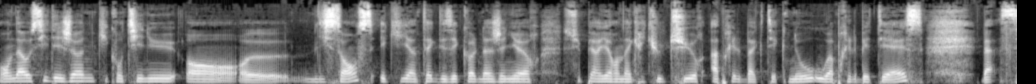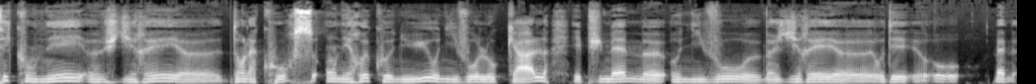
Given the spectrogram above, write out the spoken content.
On a aussi des jeunes qui continuent en euh, licence et qui intègrent des écoles d'ingénieurs supérieurs en agriculture après le bac techno ou après le BTS. Bah, c'est qu'on est, euh, je dirais, euh, dans la course. On est reconnu au niveau local et puis même au niveau, bah, je dirais, même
